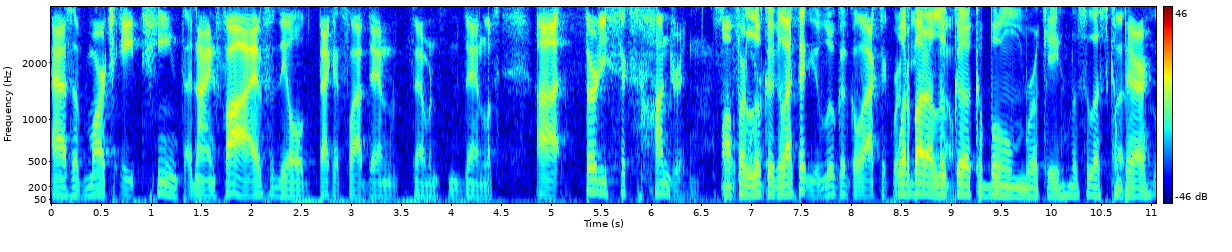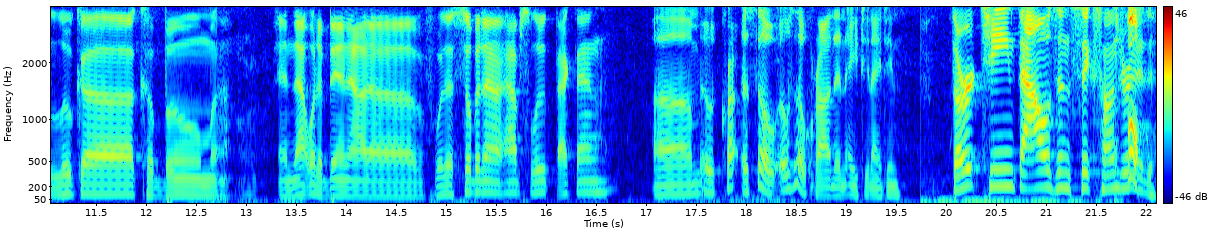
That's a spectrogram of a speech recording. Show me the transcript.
as of March 18th, a 9.5, the old Beckett slab Dan Dan, Dan loves, uh, 3,600. Oh, for Luka Galactic. Luka Galactic. What about a rookie, so- Luka Kaboom rookie? Let's let's compare. Luka Kaboom, and that would have been out of would it have still been out of Absolute back then? Um, it was cro- it was still it was still crowned in eighteen nineteen. Thirteen thousand six hundred.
